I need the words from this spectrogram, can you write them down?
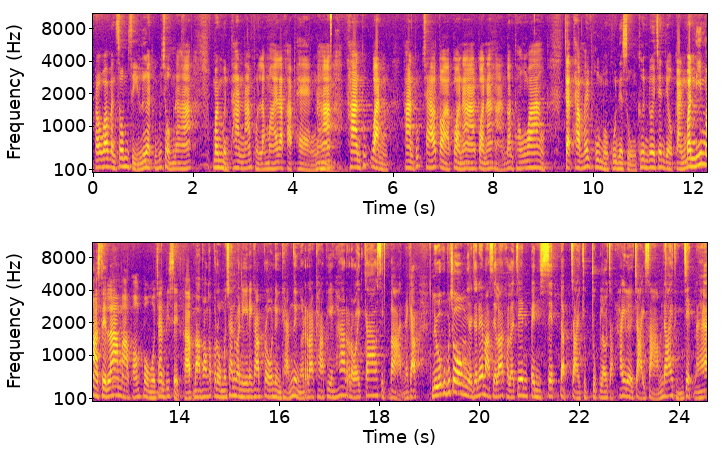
เพราะว่ามันส้มสีเลือดคุณผู้ชมนะฮะ มันเหมือนทานน้ำผลไม้ราคาแพงนะฮะทานทุกวันทานทุกเช้าต่อก่อนอาก่อนอาหารตอนท้องว่าง จะทำให้ภูมิของคุณเนี่ยสูงขึ้นด้วยเช่นเดียวกัน วันนี้มาเซล่ามาพร้อมโปรโมชั่นพิเศษครับ มาพร้อมกับโปรโมชั่นวันนี้นะครับ โปร 1 แถม 1 ราคาเพียง 590 บาทนะครับ หรือว่าคุณผู้ชมอยากจะได้มาเซล่าคอลลาเจนเป็นเซ็ตแบบจ่ายจุกๆ เราจัดให้เลยจ่าย 3 ได้ถึง 7 นะฮะ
